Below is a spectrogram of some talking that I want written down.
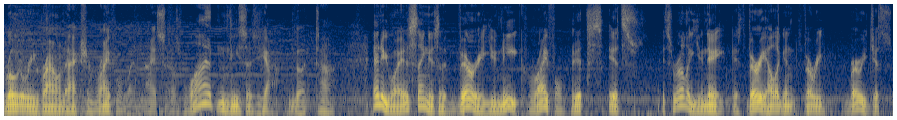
rotary round action rifle. And I says, "What?" And he says, "Yeah." But uh, anyway, this thing is a very unique rifle. It's it's it's really unique. It's very elegant, very very just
